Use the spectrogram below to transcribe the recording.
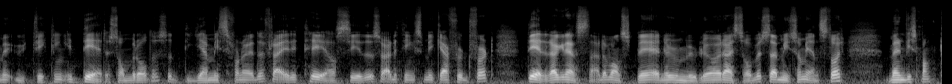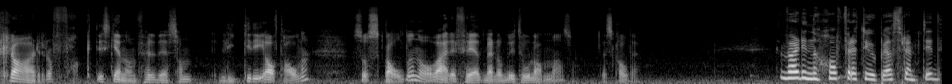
med utvikling i deres område, så de er misfornøyde. Fra Eritreas side så er det ting som ikke er fullført. Deler av grensen er det vanskelig eller umulig å reise over, så det er mye som gjenstår. Men hvis man klarer å faktisk gjennomføre det som ligger i avtalene, så skal det nå være fred mellom de to landene. Altså. Det skal det. Hva er dine håp for Etiopias fremtid?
